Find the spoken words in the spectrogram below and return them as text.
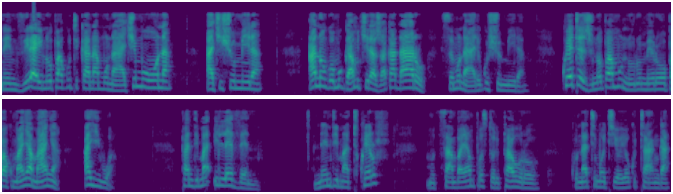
nenzira inopa kuti kana munhu achimuona achishumira anongomugamuchira zvakadaro semunhu ari kushumira kwete zvinopa munhurume ropa kumhanya-mhanya aiwa. Pandima 11 nendima 12 mutsamba yeapostori pauro kuna timotiyo yokutanga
